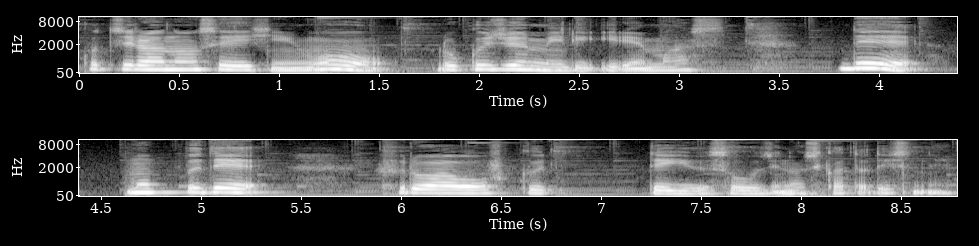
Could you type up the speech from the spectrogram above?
こちらの製品を 60ml 入れます。でモップでフロアを拭くっていう掃除の仕方ですね。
